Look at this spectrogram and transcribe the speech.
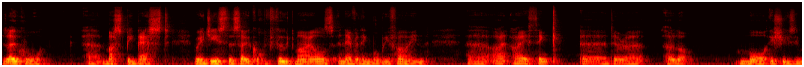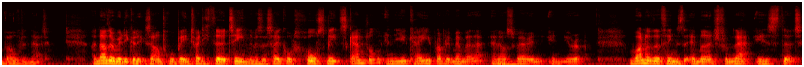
local uh, must be best, reduce the so-called food miles, and everything will be fine. Uh, I, I, think uh, there are a lot more issues involved in that. Another really good example will be in 2013, there was a so called horse meat scandal in the UK. You probably remember that, and mm. elsewhere in, in Europe. One of the things that emerged from that is that,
